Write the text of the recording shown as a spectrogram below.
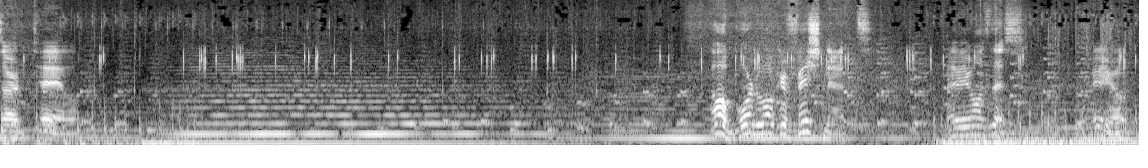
Lizard tail. Oh, Boardwalker Fishnet. Maybe he wants this. Here you go.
